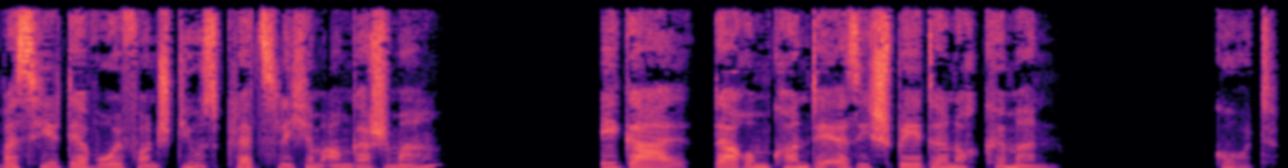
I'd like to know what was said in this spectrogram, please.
was hielt der wohl von Stews plötzlichem Engagement? Egal, darum konnte er sich später noch kümmern. Gut.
